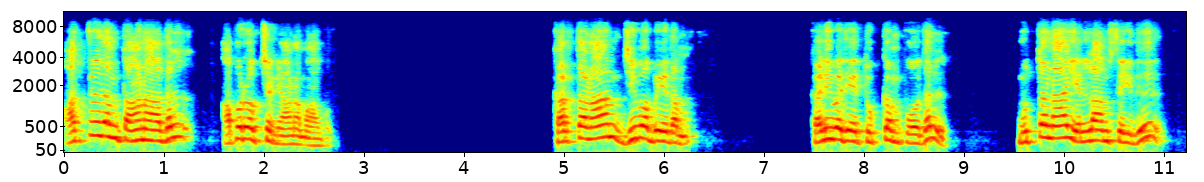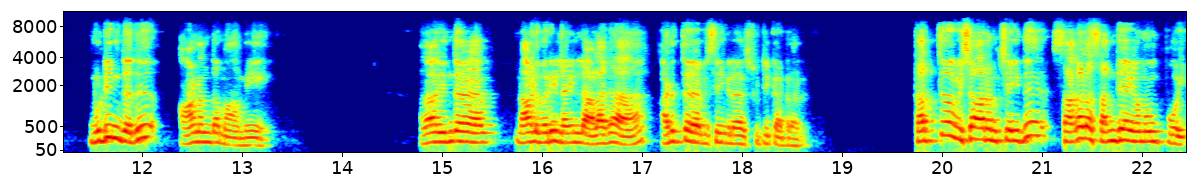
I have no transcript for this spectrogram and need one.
அத்விதம் தானாதல் அபரோக்ஷ ஞானமாகும். கர்த்தனாம் ஜீவபேதம் கழிவதே துக்கம் போதல் முத்தனாய் எல்லாம் செய்து முடிந்தது ஆனந்தமாமே. அதாவது இந்த நாலு வரி லைன்ல அழகா அடுத்த விஷயங்களை சுட்டி காட்டுறாரு தத்துவ விசாரம் செய்து சகல சந்தேகமும் போய்.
